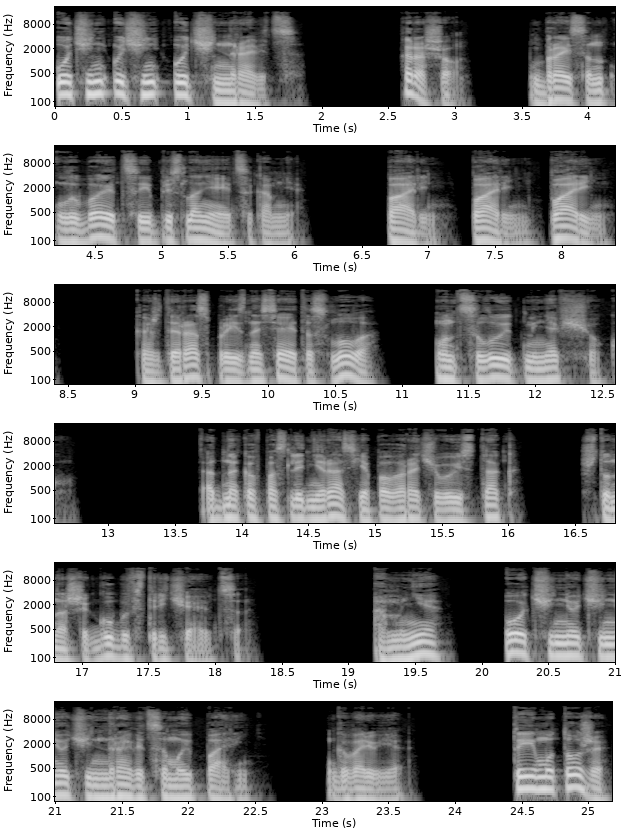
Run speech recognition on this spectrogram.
очень-очень-очень нравится». «Хорошо». Брайсон улыбается и прислоняется ко мне. «Парень, парень, парень». Каждый раз, произнося это слово, он целует меня в щеку. Однако в последний раз я поворачиваюсь так, что наши губы встречаются. «А мне очень-очень-очень нравится мой парень», — говорю я. «Ты ему тоже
